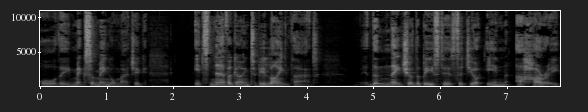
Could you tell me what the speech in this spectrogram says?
or the mix and mingle magic, it's never going to be like that the nature of the beast is that you're in a hurry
